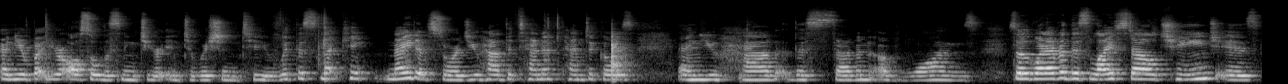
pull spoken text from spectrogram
and you're but you're also listening to your intuition too. With this Knight of Swords, you have the Ten of Pentacles and you have the Seven of Wands. So whatever this lifestyle change is,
